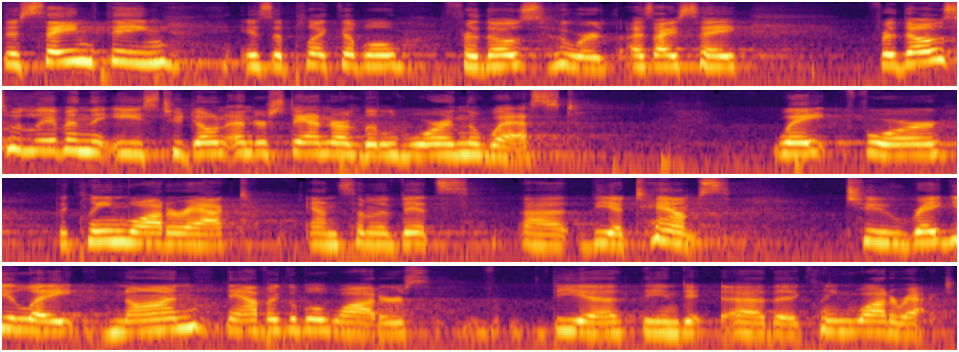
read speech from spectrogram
The same thing is applicable for those who are, as I say, for those who live in the East who don't understand our little war in the West. Wait for the Clean Water Act and some of its uh, the attempts to regulate non-navigable waters via the, uh, the Clean Water Act.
